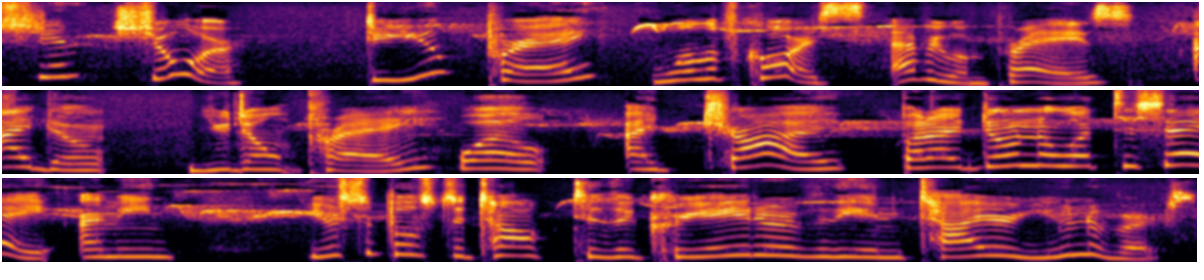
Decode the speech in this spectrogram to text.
Question? Sure. Do you pray? Well, of course. Everyone prays. I don't. You don't pray? Well, I try, but I don't know what to say. I mean, you're supposed to talk to the creator of the entire universe,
